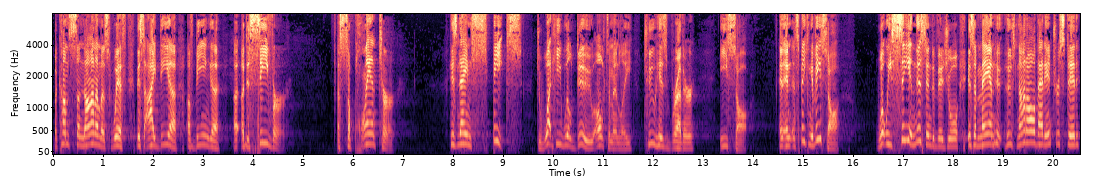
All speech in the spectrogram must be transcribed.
becomes synonymous with this idea of being a, a, a deceiver, a supplanter. His name speaks to what he will do ultimately to his brother Esau. And, and, and speaking of Esau, what we see in this individual is a man who, who's not all that interested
